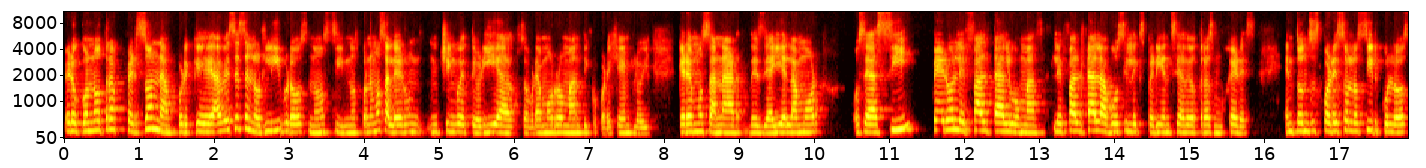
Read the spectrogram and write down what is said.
pero con otra persona, porque a veces en los libros, ¿no? Si nos ponemos a leer un, chingo de teoría sobre amor romántico, por ejemplo, y queremos sanar desde ahí el amor, o sea, sí, pero le falta algo más, le falta la voz y la experiencia de otras mujeres. Entonces, por eso los círculos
